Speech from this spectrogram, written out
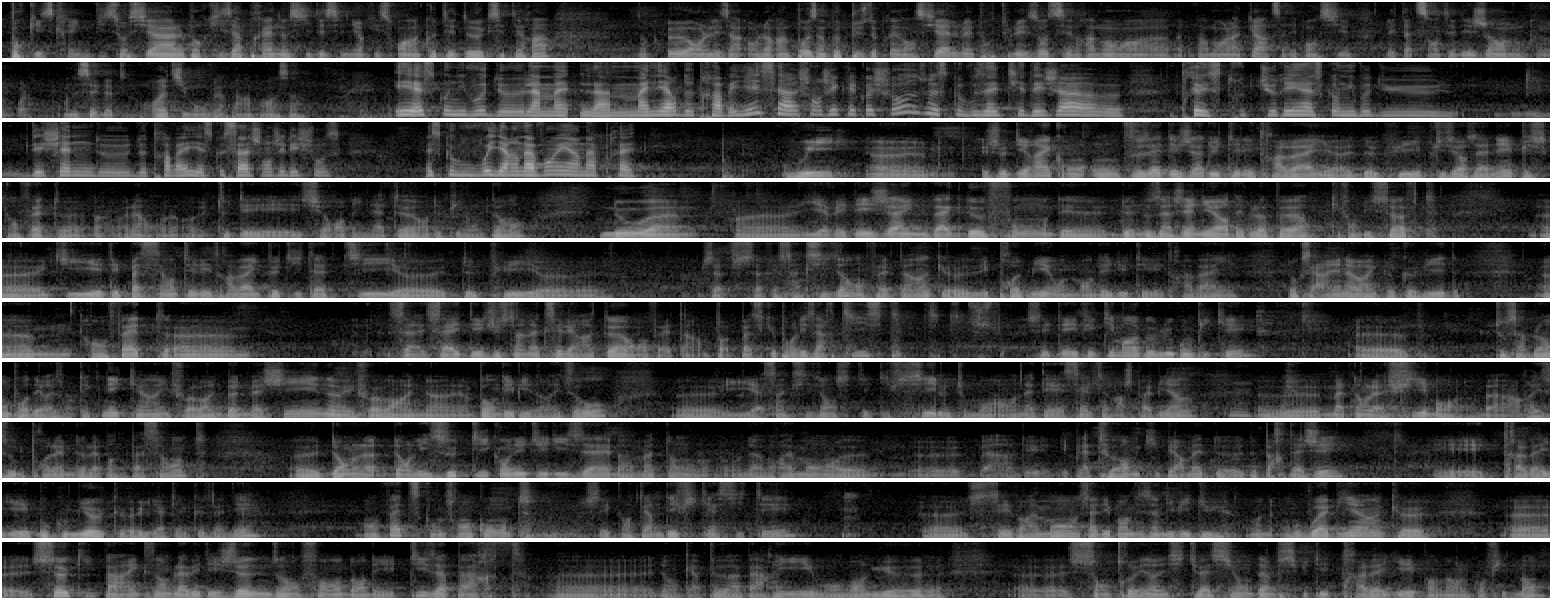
pour qu'ils se créent une vie sociale, pour qu'ils apprennent aussi des seniors qui seront à côté d'eux, etc. Donc eux, on, leur impose un peu plus de présentiel, mais pour tous les autres, c'est vraiment, euh, vraiment la carte. Ça dépend aussi de l'état de santé des gens. Donc euh, voilà, on essaye d'être relativement ouvert par rapport à ça. Et est-ce qu'au niveau de la, ma- la manière de travailler, ça a changé quelque chose? Ou est-ce que vous étiez déjà euh, très structuré? Est-ce qu'au niveau des chaînes de, de travail, est-ce que ça a changé les choses? Est-ce que vous voyez un avant et un après? Oui, euh, je dirais qu'on on faisait déjà du télétravail euh, depuis plusieurs années, puisqu'en fait, euh, ben tout est sur ordinateur depuis longtemps. Nous, il y avait déjà une vague de fonds de, nos ingénieurs développeurs qui font du soft, qui étaient passés en télétravail petit à petit depuis, ça, ça fait 5-6 ans en fait, hein, que les premiers ont demandé du télétravail. Donc ça n'a rien à voir avec le Covid. Euh, en fait, euh, ça, ça a été juste un accélérateur, en fait, hein, pa- parce que pour les artistes, c'était effectivement un peu plus compliqué, euh, tout simplement pour des raisons techniques. hein. Il faut avoir une bonne machine, il faut avoir une- un bon débit de réseau. Euh, il y a 5-6 ans, c'était difficile. Tout le monde, en ADSL, ça marche pas bien. Euh, maintenant, la fibre ben, résout le problème de la bande passante. Euh, dans, les outils qu'on utilisait, ben, maintenant on a vraiment euh, euh, ben, des, plateformes qui permettent de, partager et, de travailler beaucoup mieux qu'il y a quelques années. En fait, ce qu'on se rend compte, c'est qu'en termes d'efficacité, c'est vraiment, ça dépend des individus. On, voit bien que ceux qui, par exemple, avaient des jeunes enfants dans des petits appartes, donc un peu à Paris ou en banlieue, sont retrouvés dans une situation d'impossibilité de travailler pendant le confinement,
